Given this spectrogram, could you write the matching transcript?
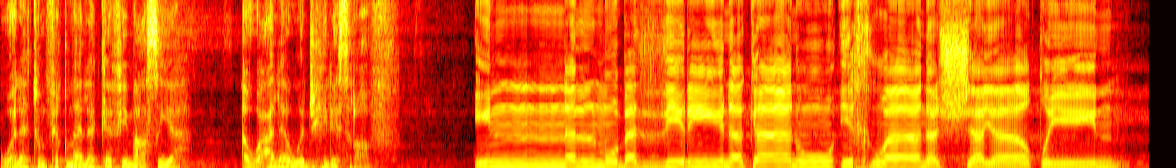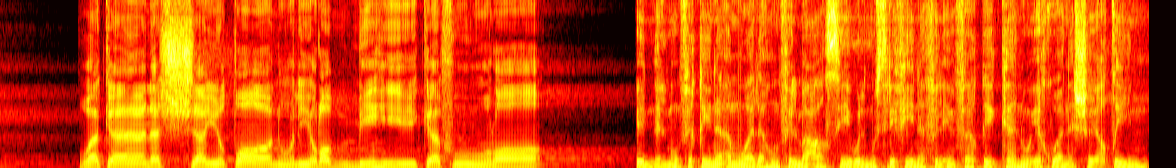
ولا تنفق مالك في معصية أو على وجه الإسراف. إن المبذرين كانوا إخوان الشياطين وكان الشيطان لربه كفورا. إن المنفقين أموالهم في المعاصي والمسرفين في الإنفاق كانوا إخوان الشياطين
